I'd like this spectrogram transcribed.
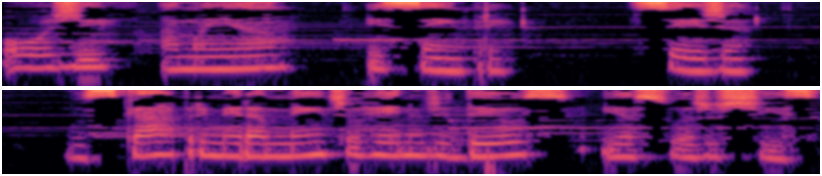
hoje, amanhã e sempre, seja Buscar primeiramente o reino de Deus e a sua justiça.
